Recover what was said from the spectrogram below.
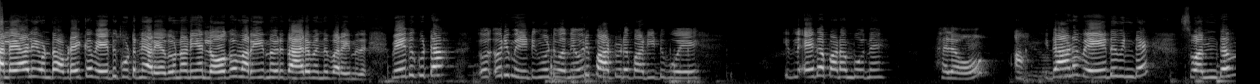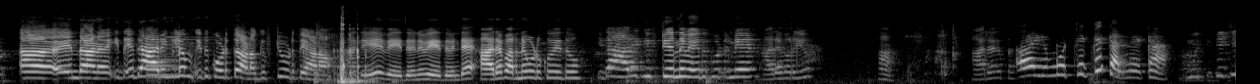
മലയാളി ഉണ്ടോ അവിടെയൊക്കെ വേദുക്കൂട്ടനെ അറിയാം. അതുകൊണ്ടാണ് ഞാൻ ലോകം അറിയുന്ന ഒരു താരം എന്ന് പറയുന്നത്. വേദുക്കുട്ട ഒരു മിനിറ്റ് ഇങ്ങോട്ട് വന്നേ ഒരു പാട്ടൂടെ പാടിയിട്ട് പോയേ. ഇതിൽ ഏതാ പാടാൻ പോകുന്നേ ഹലോ? ആ ഇതാണ് വേദുവിന്റെ സ്വന്തം ആ, എന്താണ് ഇത് ഇത് ആരെങ്കിലും ഇത് കൊടുത്താണോ ഗിഫ്റ്റ് കൊടുത്തതാണോ? അതെ വേദുവിന് വേദുവിന്റെ. ആരാ പറഞ്ഞു കൊടുക്കൂ വേദു? ഇത് ആരെ ഗിഫ്റ്റ് ചെയ്യുന്ന വേദുക്കൂട്ടിന്? ആരാ പറയൂ? ആ ആരാ മുച്ചിട്ട് തന്നേക്കാ. മുച്ചിച്ച്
